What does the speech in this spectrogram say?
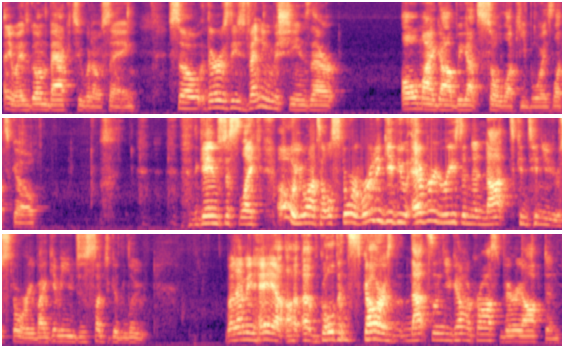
anyways, going back to what I was saying. So, there's these vending machines that are Oh my god, we got so lucky, boys. Let's go. the game's just like, oh, you want to tell a story? We're going to give you every reason to not continue your story by giving you just such good loot. But, I mean, hey, a, a golden scar is not something you come across very often.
